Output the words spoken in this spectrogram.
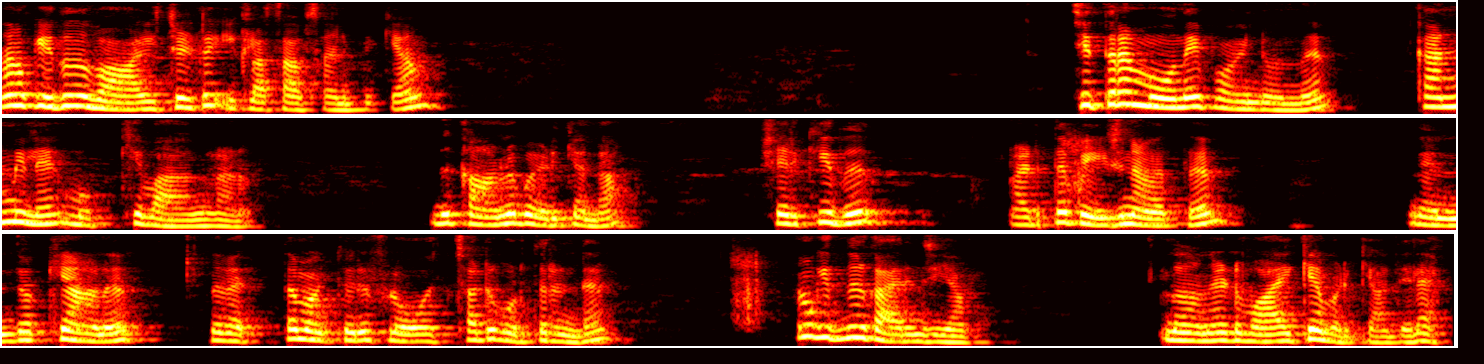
നമുക്ക് ഇതൊന്ന് വായിച്ചിട്ട് ഈ ക്ലാസ് അവസാനിപ്പിക്കാം. ചിത്രം മൂന്ന് പോയിന്റ് ഒന്ന് കണ്ണിലെ മുഖ്യ ഭാഗങ്ങളാണ്. ഇത് കാണു പേടിക്കണ്ട. ശരിക്കും ഇത് അടുത്ത പേജിനകത്ത് എന്തൊക്കെയാണ് ഇത് വ്യക്തമാക്കി ഒരു ഫ്ലോ ചാർട്ട് കൊടുത്തിട്ടുണ്ട്. നമുക്ക് ഇന്നൊരു കാര്യം ചെയ്യാം. ഇത് നന്നായിട്ട് വായിക്കാൻ പഠിക്കാം ആദ്യം അല്ലേ?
